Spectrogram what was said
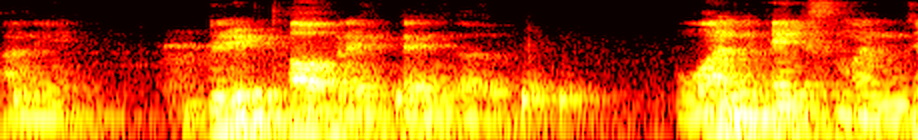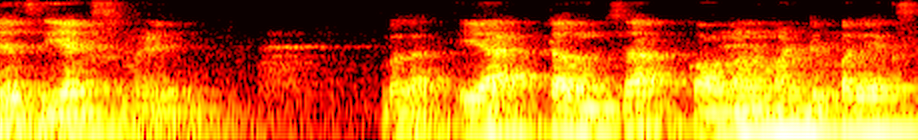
आणि breadth of rectangle one x म्हणजेच एक्स मिळेल. बघा या टर्मचा कॉमन मल्टिपल एक्स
